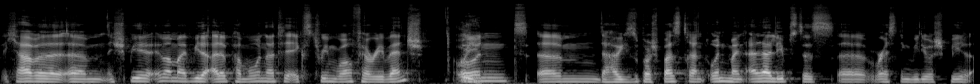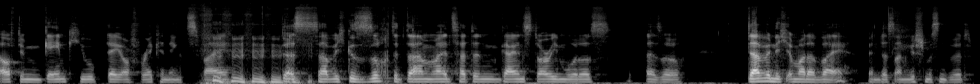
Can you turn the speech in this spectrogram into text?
Ich habe, ähm, ich spiele immer mal wieder alle paar Monate Extreme Warfare Revenge. Ui. Und ähm, da habe ich super Spaß dran. Und mein allerliebstes äh, Wrestling-Videospiel auf dem GameCube Day of Reckoning 2. das habe ich gesuchtet damals, hatte einen geilen Story-Modus. Also da bin ich immer dabei, wenn das angeschmissen wird.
